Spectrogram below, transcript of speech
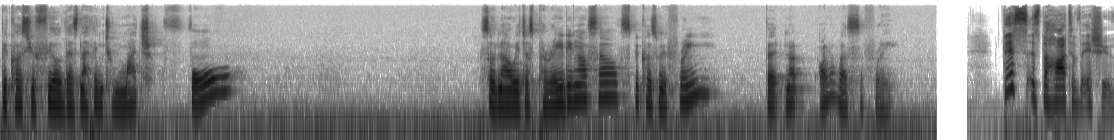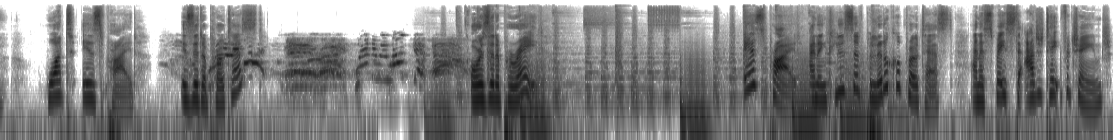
Because you feel there's nothing to march for? So now we're just parading ourselves because we're free? But not all of us are free. This is the heart of the issue. What is pride? Is it a protest? Or is it a parade? Is pride an inclusive political protest and a space to agitate for change?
